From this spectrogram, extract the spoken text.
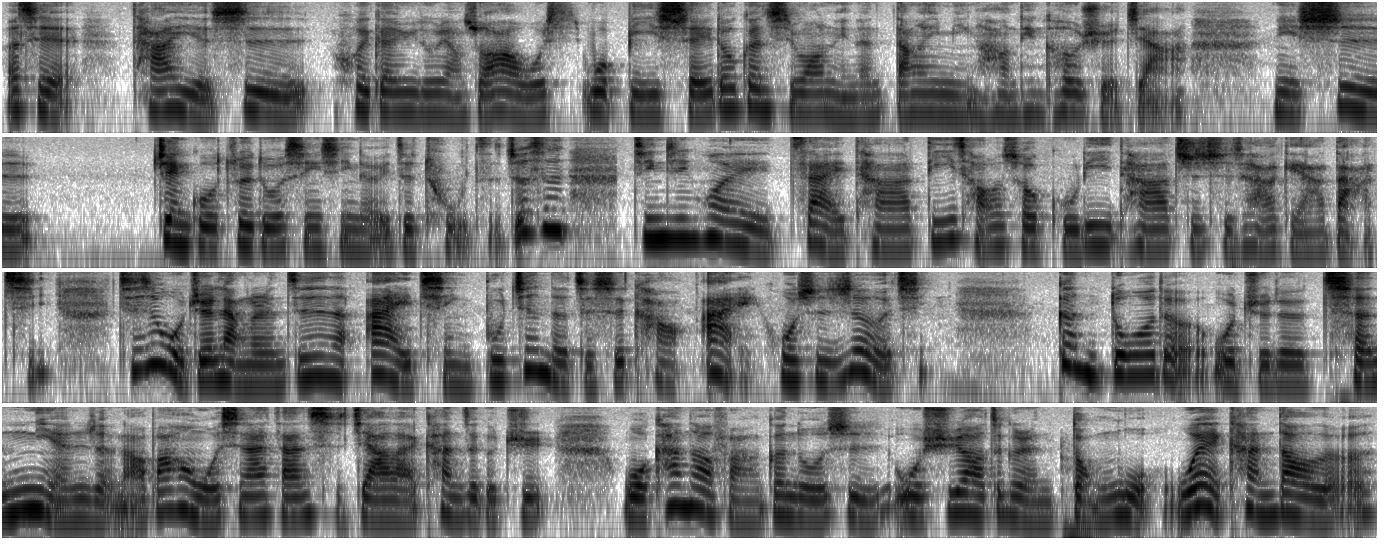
而且他也是会跟于途讲说啊，我我比谁都更希望你能当一名航天科学家，你是。见过最多星星的一只兔子，就是晶晶会在他低潮的时候鼓励他、支持他、给他打气。其实我觉得两个人之间的爱情，不见得只是靠爱或是热情，更多的我觉得成年人啊，包括我现在三十加来看这个剧，我看到反而更多是我需要这个人懂我。我也看到了，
